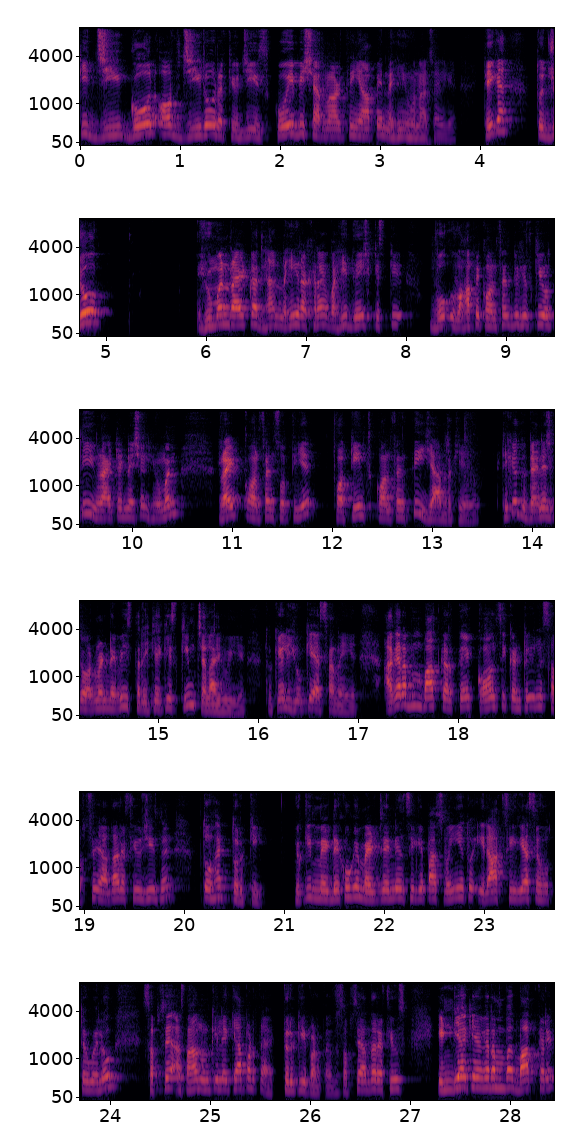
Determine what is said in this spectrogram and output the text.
कि जी गोल ऑफ़ ज़ीरो रेफ्यूजीज कोई भी शरणार्थी यहाँ पे नहीं होना चाहिए। ठीक है? तो जो ह्यूमन राइट का ध्यान नहीं रख रहा है, वही देश किसकी, वो वहाँ पे कॉन्फ्रेंस भी किसकी होती है? United Nation human right conference होती है। फोर्टीन कॉन्फ्रेंस थी याद रखिएगा। ठीक है? तो डेनिश गवर्नमेंट ने भी इस तरीके की स्कीम चलाई हुई है। तो केवल यूके ऐसा नहीं है। अगर अब हम बात करते हैं, कौन सी कंट्री में सबसे ज़्यादा रिफ्यूजीज है तो है तुर्की क्योंकि मैं देखोगे मेडिटेरियन सी के पास वही है तो इराक सीरिया से होते हुए लोग सबसे आसान उनके लिए क्या पड़ता है? तुर्की पड़ता है। तो सबसे ज़्यादा रिफ्यूज इंडिया की अगर हम बात करें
